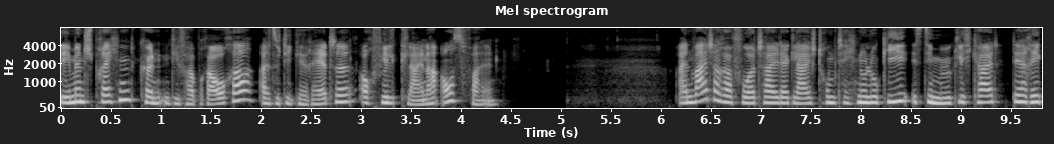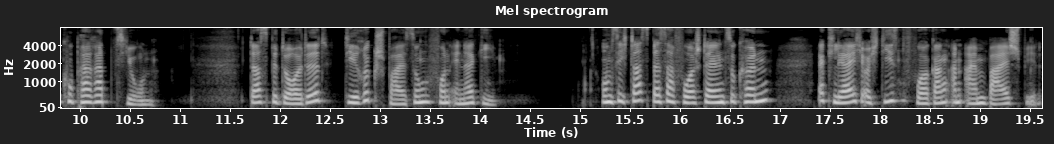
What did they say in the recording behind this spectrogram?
Dementsprechend könnten die Verbraucher, also die Geräte, auch viel kleiner ausfallen. Ein weiterer Vorteil der Gleichstromtechnologie ist die Möglichkeit der Rekuperation. Das bedeutet die Rückspeisung von Energie. Um sich das besser vorstellen zu können, erkläre ich euch diesen Vorgang an einem Beispiel.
